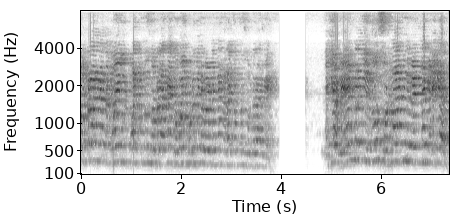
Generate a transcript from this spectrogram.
சொல்றாங்க அந்த கோயிலுக்கு பார்க்கணும்னு சொல்றாங்க அந்த கோயில் முருகனை வேணும்னா நடக்கும்னு சொல்றாங்க. ஐயா வேண்டது எதுவும் சொன்னாங்கன்னு வேணா கிடைக்காது.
